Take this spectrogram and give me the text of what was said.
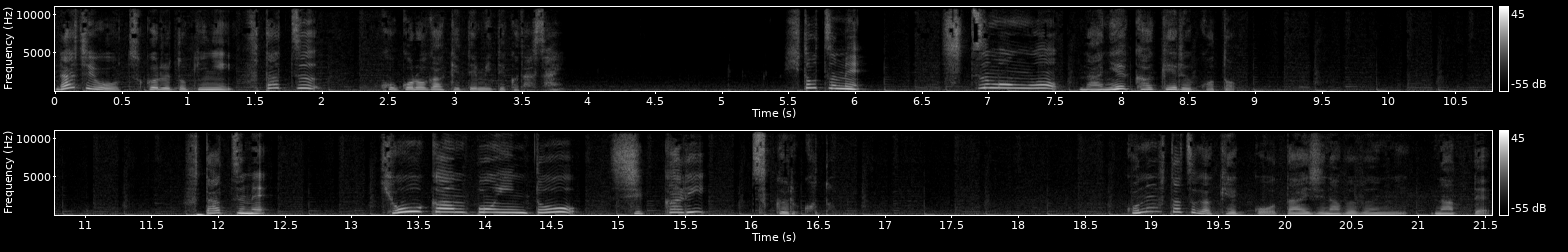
ラジオを作る時に2つ心がけてみてください。1つ目質問を投げかけること。2つ目共感ポイントをしっかり作ること。この2つが結構大事な部分になって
